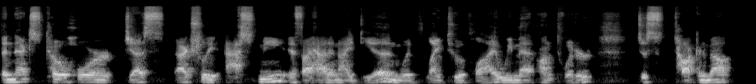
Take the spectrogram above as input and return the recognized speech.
The next cohort, Jess actually asked me if I had an idea and would like to apply. We met on Twitter, just talking about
